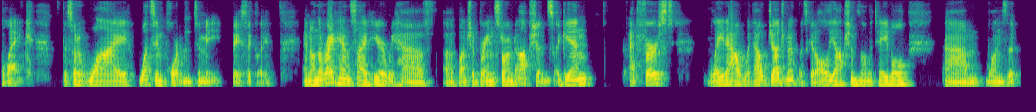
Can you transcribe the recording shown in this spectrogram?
blank. The sort of why, what's important to me, basically. And on the right-hand side here, we have a bunch of brainstormed options. Again, at first, laid out without judgment. Let's get all the options on the table. Um, ones that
